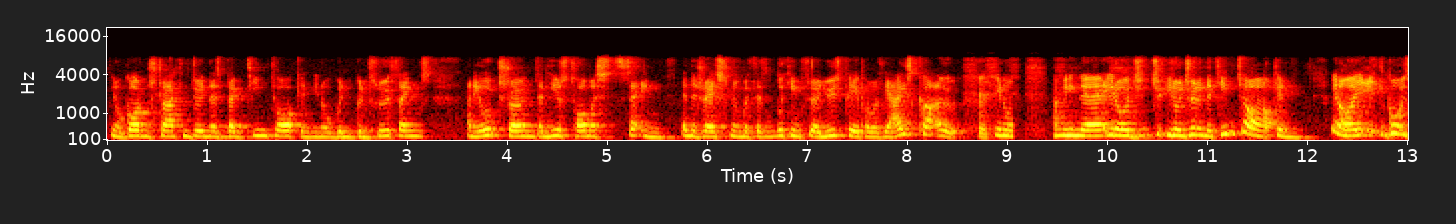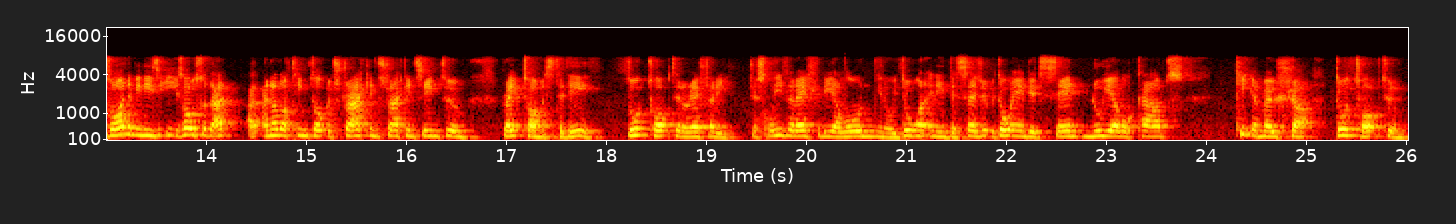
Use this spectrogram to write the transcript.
you know Gordon Strachan doing this big team talk and you know going, going through things and he looks round and here's Thomas sitting in the dressing room with his looking through a newspaper with the eyes cut out. You know, I mean, uh, you know, you know, during the team talk and you know, it goes on. I mean, he's he's also that another team talk with Strachan. Strachan saying to him, "Right, Thomas, today." Don't talk to the referee. Just leave the referee alone. You know, we don't want any decision. We don't want any dissent. No yellow cards. Keep your mouth shut. Don't talk to him.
